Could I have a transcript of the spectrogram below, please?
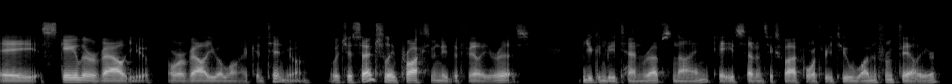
a scalar value or a value along a continuum, which essentially proximity to failure is. You can be 10 reps, 9, 8, 7, 6, 5, 4, 3, 2, 1 from failure.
